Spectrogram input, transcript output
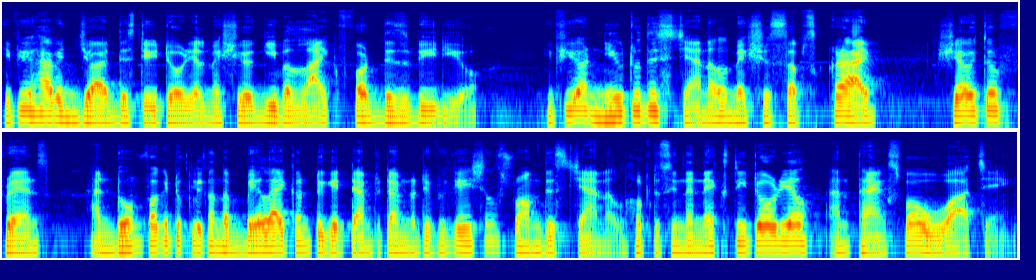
If you have enjoyed this tutorial, make sure you give a like for this video. If you are new to this channel, make sure you subscribe, share with your friends and don't forget to click on the bell icon to get time to time notifications from this channel. Hope to see you in the next tutorial and thanks for watching.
